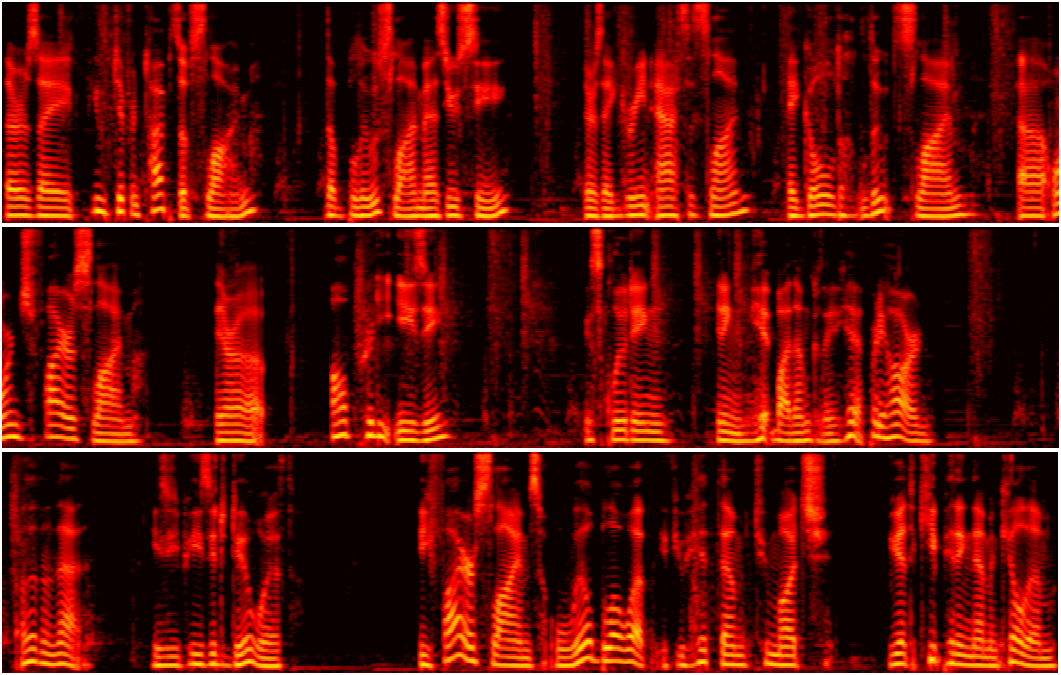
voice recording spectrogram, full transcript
There's a few different types of slime. The blue slime, as you see. There's a green acid slime, a gold loot slime, uh, orange fire slime. They're uh, all pretty easy, excluding getting hit by them because they hit pretty hard. Other than that, easy peasy to deal with. The fire slimes will blow up if you hit them too much. You have to keep hitting them and kill them.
